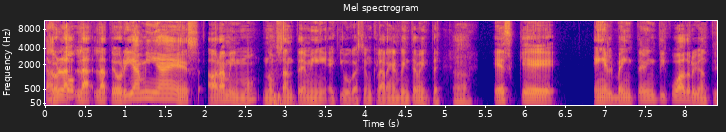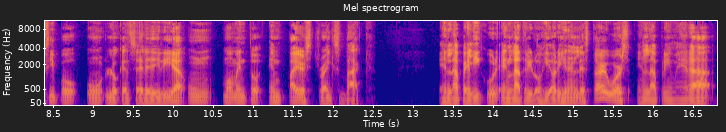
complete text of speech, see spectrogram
No, la, la- la teoría mía es, ahora mismo, no obstante mi equivocación clara en el 2020, Ajá. es que en el 2024 yo anticipo un- lo que se le diría un momento Empire Strikes Back. en la película, en la trilogía original de Star Wars, en la primera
